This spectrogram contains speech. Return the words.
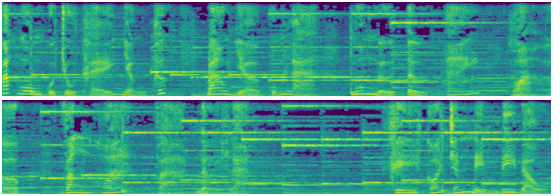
phát ngôn của chủ thể nhận thức bao giờ cũng là ngôn ngữ từ ái, hòa hợp, văn hóa và lợi lạc. Khi có chánh niệm đi đầu,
